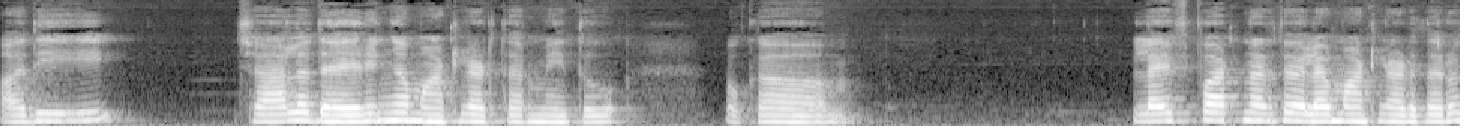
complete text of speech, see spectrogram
అది చాలా ధైర్యంగా మాట్లాడతారు మీతో. ఒక లైఫ్ పార్ట్నర్తో ఎలా మాట్లాడతారో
